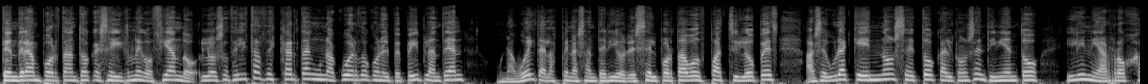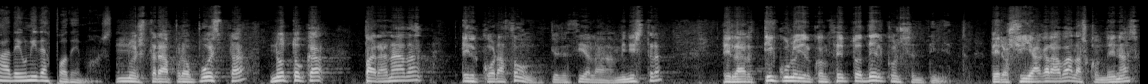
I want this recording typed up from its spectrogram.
Tendrán, por tanto, que seguir negociando. Los socialistas descartan un acuerdo con el PP y plantean una vuelta a las penas anteriores. El portavoz Pachi López asegura que no se toca el consentimiento, línea roja de Unidas Podemos. Nuestra propuesta no toca para nada el corazón, que decía la ministra, el artículo y el concepto del consentimiento, pero sí agrava las condenas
